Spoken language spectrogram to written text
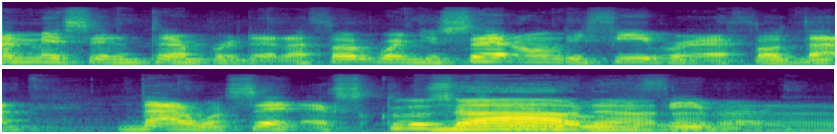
I misinterpreted. I thought when you said only fever, I thought that that was it, exclusively No, only no, fever. no, no, no.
